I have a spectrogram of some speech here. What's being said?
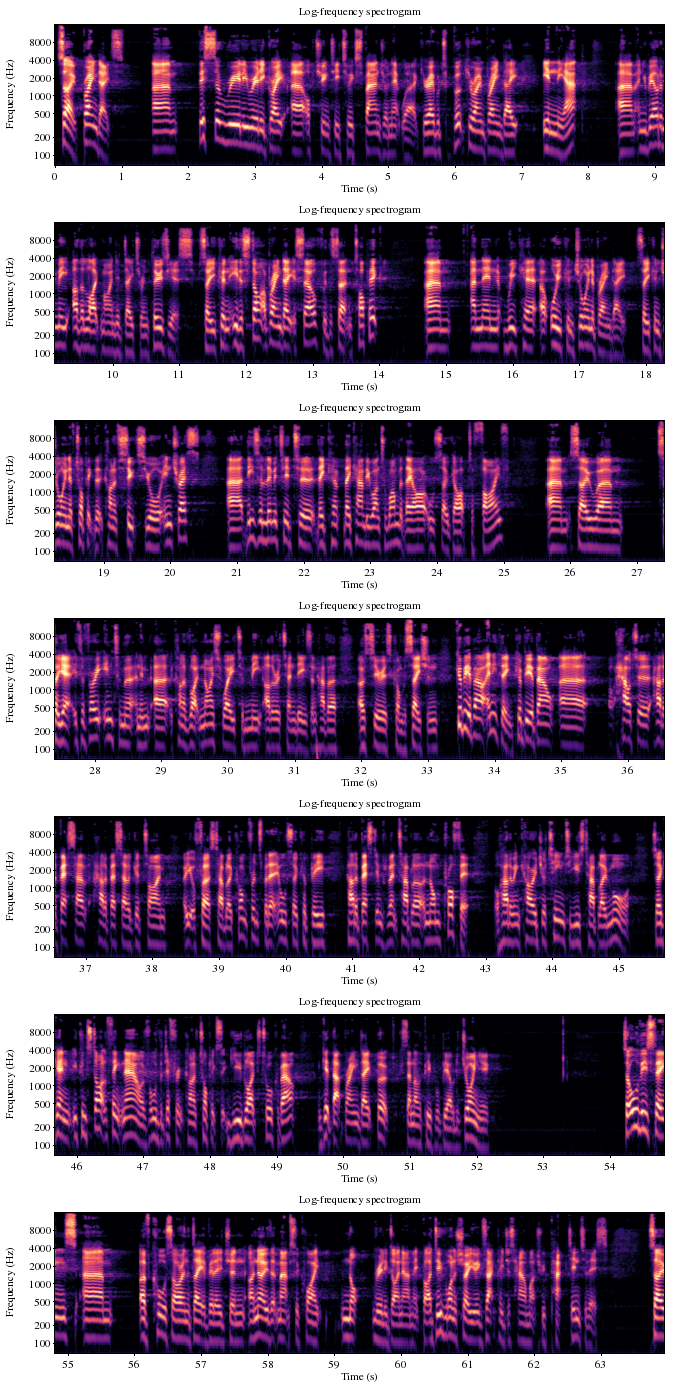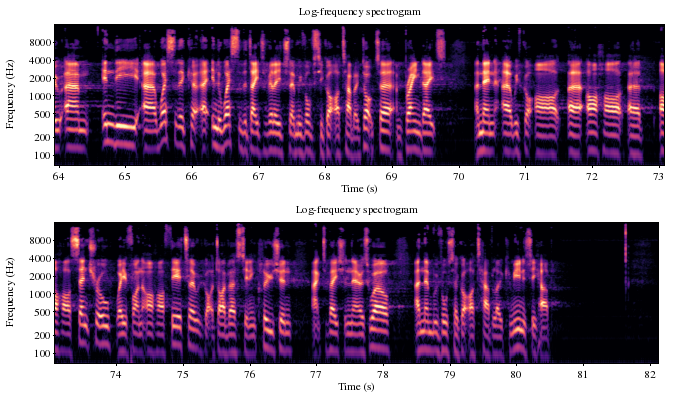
So, brain dates. Um, this is a really, really great uh, opportunity to expand your network. You're able to book your own brain date in the app, um, and you'll be able to meet other like minded data enthusiasts. So, you can either start a brain date yourself with a certain topic, um, and then we can, uh, or you can join a brain date. So, you can join a topic that kind of suits your interests. Uh, these are limited to, they can, they can be one to one, but they are also go up to five. Um, so, um, so yeah, it's a very intimate and uh, kind of like nice way to meet other attendees and have a, a serious conversation. Could be about anything. Could be about uh, how to how to best have how to best have a good time at your first Tableau conference, but it also could be how to best implement Tableau at a non-profit or how to encourage your team to use Tableau more. So again, you can start to think now of all the different kind of topics that you'd like to talk about and get that brain date booked because then other people will be able to join you. So all these things um, of course, are in the data village, and I know that maps are quite not really dynamic, but I do want to show you exactly just how much we've packed into this. So um, in, the, uh, west of the, uh, in the west of the data village, then we've obviously got our Tableau Doctor and Brain Dates, and then uh, we've got our uh, AHA, uh, AHA Central, where you find the AHA Theatre. We've got a diversity and inclusion activation there as well, and then we've also got our Tableau Community Hub.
